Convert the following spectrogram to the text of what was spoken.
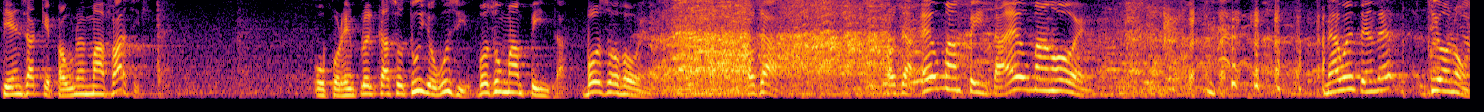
piensa que para uno es más fácil. O por ejemplo el caso tuyo, Gusi, vos un man pinta, vos sos joven. O sea, o sea, es un man pinta, es un man joven. ¿Me hago entender? ¿Sí o no?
